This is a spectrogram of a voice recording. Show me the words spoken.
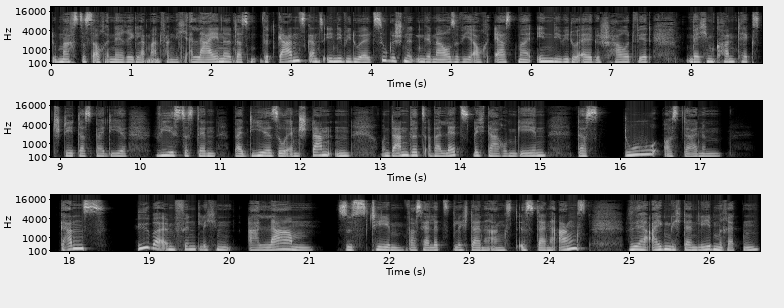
du machst es auch in der Regel am Anfang nicht alleine. Das wird ganz, ganz individuell zugeschnitten, genauso wie auch erstmal individuell geschaut wird. In welchem Kontext steht das bei dir? Wie ist es denn bei dir so entstanden? Und dann wird es aber letztlich darum gehen, dass du aus deinem ganz überempfindlichen Alarmsystem, was ja letztlich deine Angst ist. Deine Angst will ja eigentlich dein Leben retten.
